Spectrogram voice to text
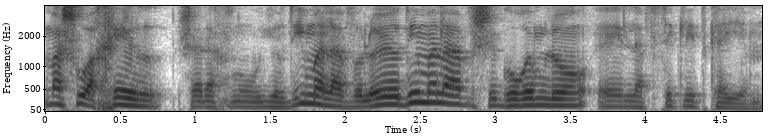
משהו אחר שאנחנו יודעים עליו או לא יודעים עליו, שגורם לו להפסיק להתקיים.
